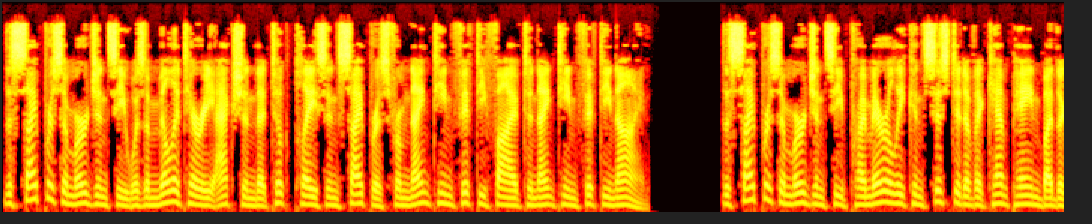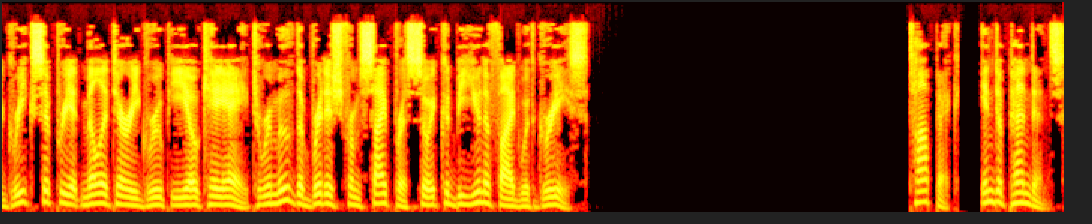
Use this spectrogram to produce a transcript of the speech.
The Cyprus Emergency was a military action that took place in Cyprus from 1955 to 1959. The Cyprus Emergency primarily consisted of a campaign by the Greek Cypriot military group EOKA to remove the British from Cyprus so it could be unified with Greece. Independence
